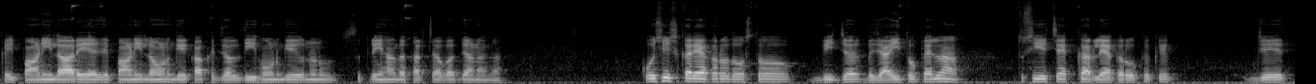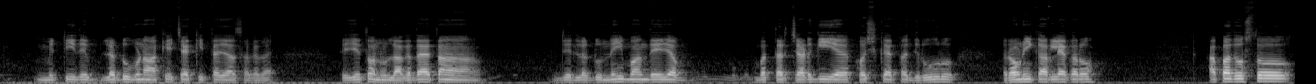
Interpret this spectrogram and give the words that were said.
ਕਈ ਪਾਣੀ ਲਾ ਰਹੇ ਆ, ਜੇ ਪਾਣੀ ਲਾਉਣਗੇ, ਕੱਖ ਜਲਦੀ ਹੋਣਗੇ, ਉਹਨਾਂ ਨੂੰ ਸਪਰੇਹਾਂ ਦਾ ਖਰਚਾ ਵੱਧ ਜਾਣਾਗਾ। ਕੋਸ਼ਿਸ਼ ਕਰਿਆ ਕਰੋ ਦੋਸਤੋ, ਬੀਜ ਬਿਜਾਈ ਤੋਂ ਪਹਿਲਾਂ ਤੁਸੀਂ ਇਹ ਚੈੱਕ ਕਰ ਲਿਆ ਕਰੋ, ਕਿਉਂਕਿ ਜੇ ਮਿੱਟੀ ਦੇ ਲੱਡੂ ਬਣਾ ਕੇ ਚੈੱਕ ਕੀਤਾ ਜਾ ਸਕਦਾ ਹੈ, ਤੇ ਜੇ ਤੁਹਾਨੂੰ ਲੱਗਦਾ ਤਾਂ ਜੇ ਲੱਡੂ ਨਹੀਂ ਬਣਦੇ ਜਾਂ ਬੱਤਰ ਚੜ ਗਈ ਹੈ, ਖੁਸ਼ਕ ਹੈ, ਤਾਂ ਜ਼ਰੂਰ ਰੌਣੀ ਕਰ ਲਿਆ ਕਰੋ। ਆਪਾਂ ਦੋਸਤੋ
